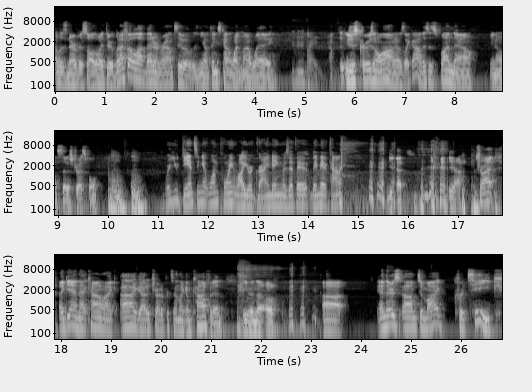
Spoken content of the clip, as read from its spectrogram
I was nervous all the way through, but I felt a lot better in round two. It was, you know, things kind of went my way. Mhm. Right. You're just cruising along. It was like, oh, this is fun now, you know, instead of stressful. Were you dancing at one point while you were grinding? Was that they they made a comment? Yeah, yeah. Try again. That kind of like ah, I got to try to pretend like I'm confident, even though. Uh, and there's um, to my critique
